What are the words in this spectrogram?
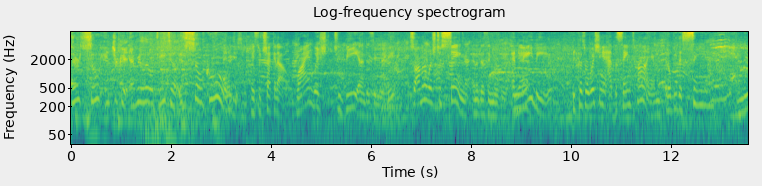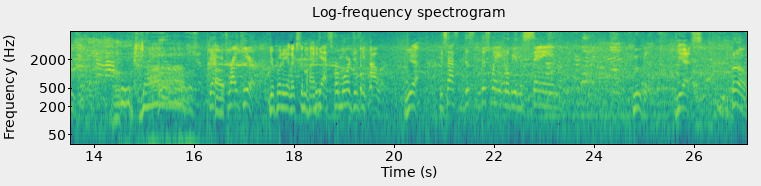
They're so intricate, every little detail. It's so cool. Okay, so check it out. Brian wished to be in a Disney movie, so I'm gonna wish to sing in a Disney movie. And Yeah. maybe, because we're wishing it at the same time, it'll be the same movie. Yeah, it's right here. You're putting it next to mine? Yes, for more Disney power. Yeah. This has this this way it'll be in the same movie. Yes. Boom.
